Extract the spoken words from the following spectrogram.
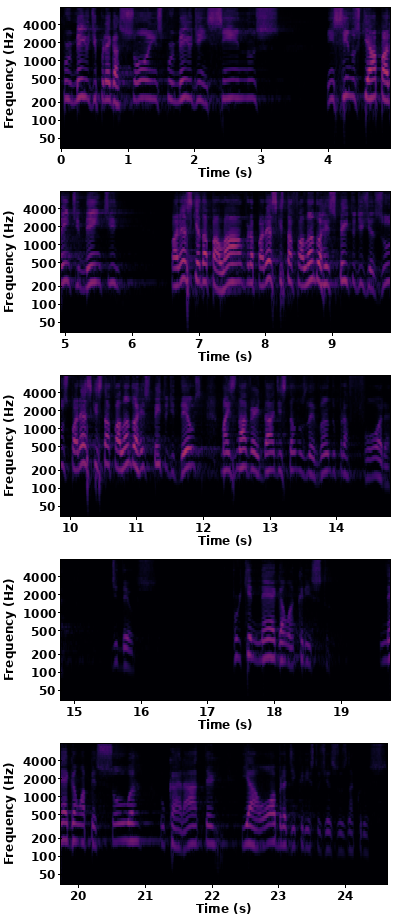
por meio de pregações, por meio de ensinos, ensinos que aparentemente parece que é da palavra, parece que está falando a respeito de Jesus, parece que está falando a respeito de Deus, mas na verdade estão nos levando para fora de Deus, porque negam a Cristo, negam a pessoa, o caráter e a obra de Cristo Jesus na cruz.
